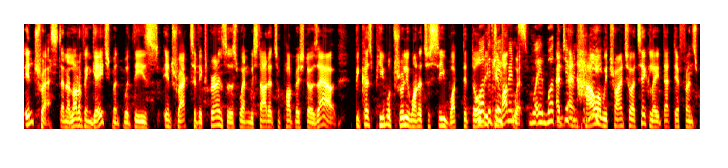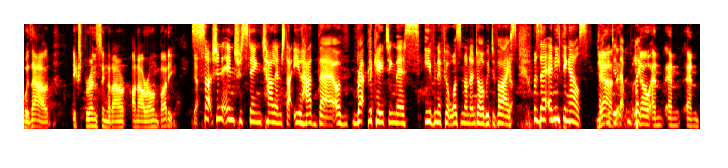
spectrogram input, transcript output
interest and a lot of engagement with these interactive experiences when we started to publish those out because people truly wanted to see what the Dolby what came up with? What, what the and, and how are we trying to articulate that difference without experiencing it on our, on our own body yeah Such an interesting challenge that you had there of replicating this, even if it wasn't on a Dolby device. Was there anything else that yeah you did that? Like, no and and and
